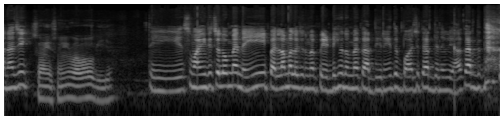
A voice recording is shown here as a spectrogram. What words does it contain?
ਹਨਾ ਜੀ? ਸੋਈ ਸੋਈ ਵਾਵਾ ਹੋ ਗਈ ਆ। ਤੇ ਸਵਾਈ ਤੇ ਚਲੋ ਮੈਂ ਨਹੀਂ ਪਹਿਲਾਂ ਮਤਲਬ ਜਦੋਂ ਮੈਂ ਪਿੰਡ ਸੀ ਉਦੋਂ ਮੈਂ ਕਰਦੀ ਰਹੀ ਤੇ ਬਾਅਦ ਚ ਘਰਦਿਆਂ ਨੇ ਵਿਆਹ ਕਰ ਦਿੱਤਾ।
